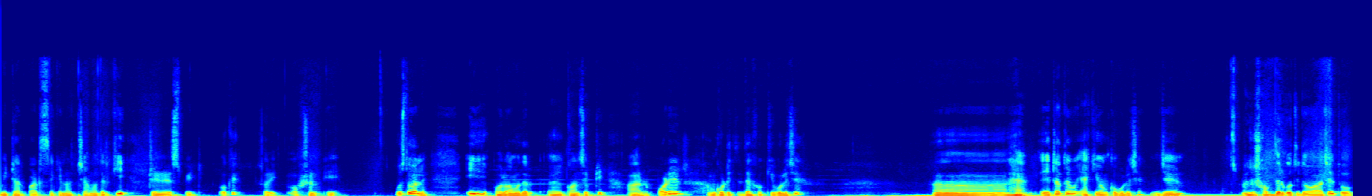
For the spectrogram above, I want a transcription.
মিটার পার সেকেন্ড হচ্ছে আমাদের কি? ট্রেনের speed okay sorry option A বুঝতে পারলে? এই হলো আমাদের কনসেপ্টটি আর পরের অঙ্কটিতে দেখো কি বলেছে? হ্যাঁ এটাতেও একই অঙ্ক বলেছে যে শব্দের গতি দেওয়া আছে, তো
